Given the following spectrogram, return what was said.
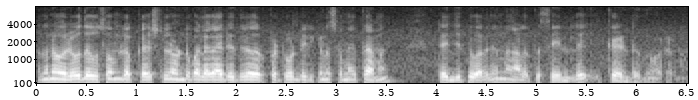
അങ്ങനെ ഓരോ ദിവസവും ലൊക്കേഷനിലുണ്ട് പല കാര്യത്തിലും ഏർപ്പെട്ടുകൊണ്ടിരിക്കുന്ന സമയത്താണ് രഞ്ജിത്ത് പറഞ്ഞു നാളത്തെ സീനിൽ കേണ്ടെന്ന് പറയണം.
